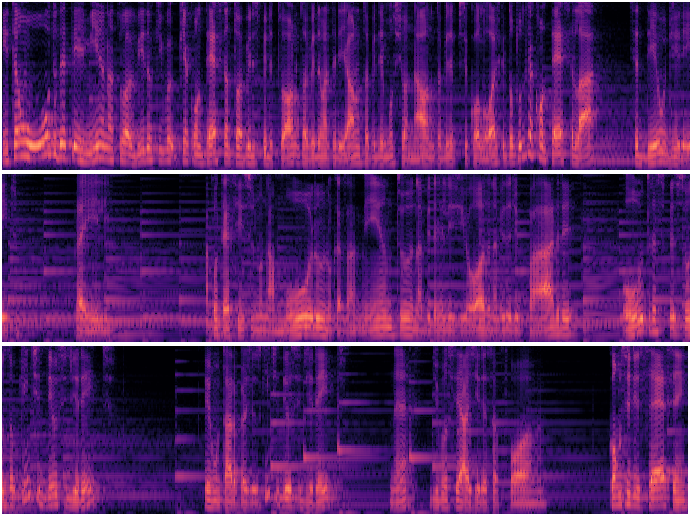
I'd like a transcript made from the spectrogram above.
Então o outro determina na tua vida o que, o que acontece na tua vida espiritual, na tua vida material, na tua vida emocional, na tua vida psicológica. Então tudo que acontece lá, você deu o direito para ele. Acontece isso no namoro, no casamento, na vida religiosa, na vida de padre. Outras pessoas. Então, quem te deu esse direito? Perguntaram para Jesus: quem te deu esse direito, né, de você agir dessa forma? Como se dissessem:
